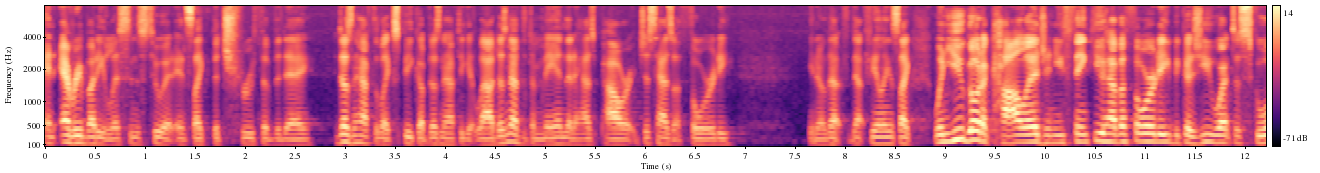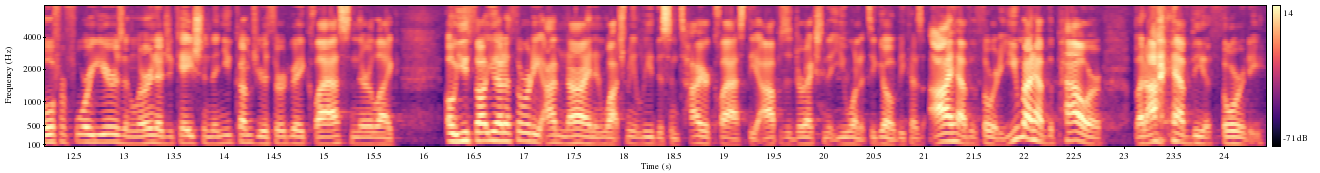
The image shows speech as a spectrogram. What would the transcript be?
and everybody listens to it. It's like the truth of the day. It doesn't have to like speak up, doesn't have to get loud, doesn't have to demand that it has power, it just has authority. You know, that, that feeling. It's like when you go to college and you think you have authority because you went to school for four years and learned education, then you come to your third grade class and they're like, oh, you thought you had authority? I'm nine, and watch me lead this entire class the opposite direction that you want it to go because I have authority. You might have the power, but I have the authority,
